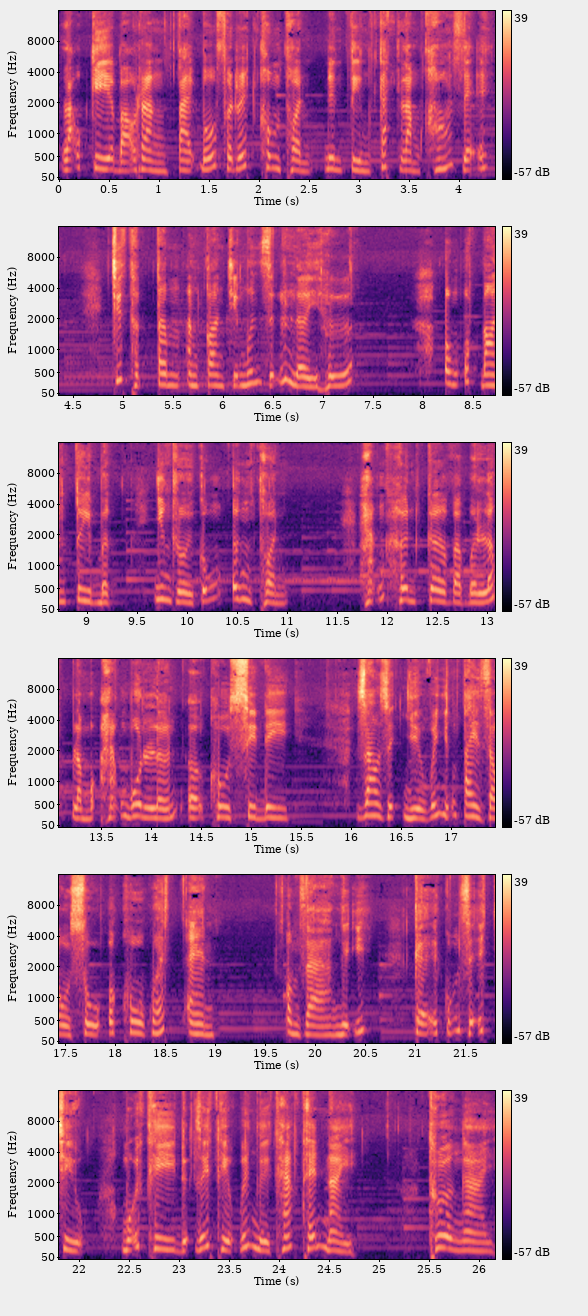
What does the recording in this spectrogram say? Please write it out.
Lão kia bảo rằng tại bố Fred không thuận nên tìm cách làm khó dễ chứ thật tâm anh con chỉ muốn giữ lời hứa. Ông Osborne tuy bực, nhưng rồi cũng ưng thuận. Hãng hơn cơ và Block là một hãng buôn lớn ở khu CD, giao dịch nhiều với những tay giàu sù ở khu West End. Ông già nghĩ, kể cũng dễ chịu, mỗi khi được giới thiệu với người khác thế này. Thưa ngài,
